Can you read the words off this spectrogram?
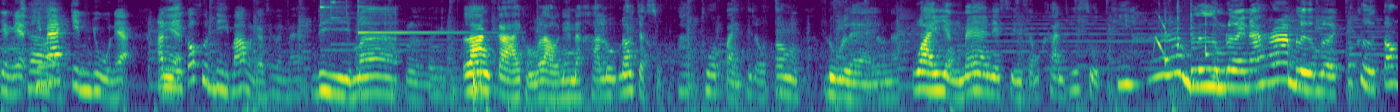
อย่างเนี้ยใช่ ที่แม่กินอยู่เนี่ย อันเนี่นี้ยก็คือดีมากเหมือนกันใช่ไหมแม่ ดีมากเลย ร่างกายของเราเนี่ยนะคะลูกนอกจากสุขภาพทั่วไปที่เราต้องดูแลแล้วนะ วัยอย่างแม่เนี่ยสิ่งสำคัญที่สุดที่ห้ามลืมเลยนะ ห้ามลืมเลยก็คือต้อง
